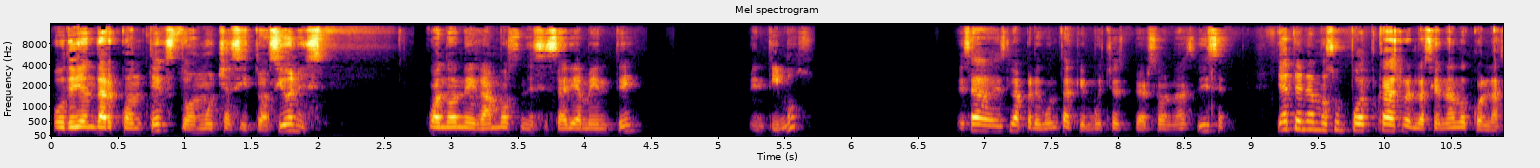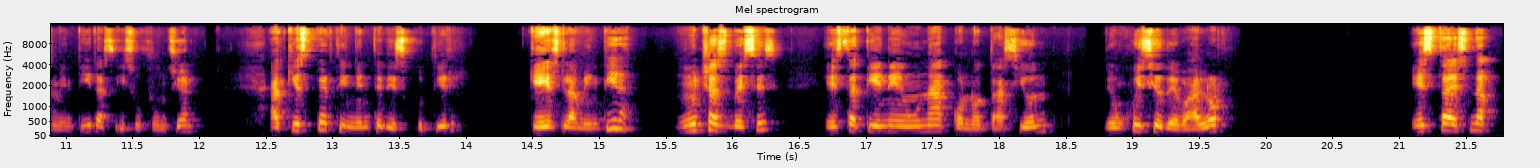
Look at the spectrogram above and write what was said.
Podrían dar contexto a muchas situaciones. Cuando negamos necesariamente, ¿mentimos? Esa es la pregunta que muchas personas dicen. Ya tenemos un podcast relacionado con las mentiras y su función. Aquí es pertinente discutir qué es la mentira. Muchas veces esta tiene una connotación de un juicio de valor. Esta es una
